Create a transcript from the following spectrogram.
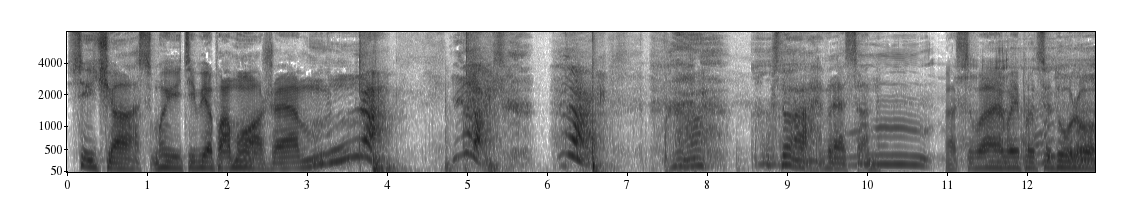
Сейчас мы тебе поможем. Что, Вессон, осваивай процедуру.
